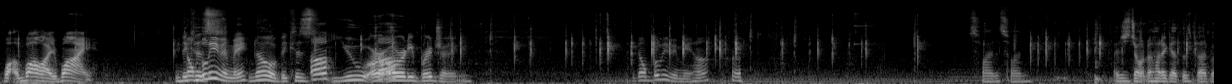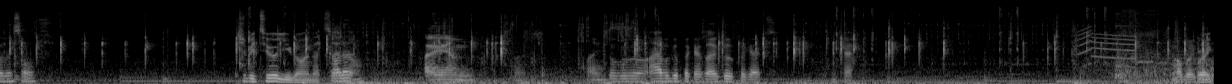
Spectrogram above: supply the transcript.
Why? Why? Why? You don't believe in me? No, because Huh? you are Huh? already bridging. You don't believe in me, huh? It's fine, it's fine. I just don't know how to get this bed by myself. Should be two of you going that Got side it. now. I am. Nice. go, go, go. I have a good pickaxe. I have a good pickaxe. Okay. I'll break, Break.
